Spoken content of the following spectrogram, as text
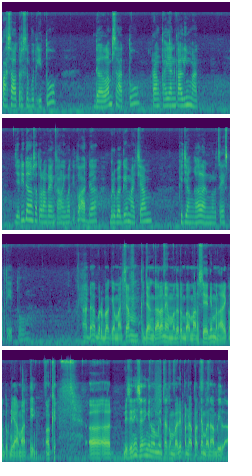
pasal tersebut itu dalam satu rangkaian kalimat. Jadi dalam satu rangkaian kalimat itu ada berbagai macam kejanggalan menurut saya seperti itu. Ada berbagai macam kejanggalan yang menurut Mbak Marsia ini menarik untuk diamati. Oke, uh, uh, di sini saya ingin meminta kembali pendapatnya Mbak Nabila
